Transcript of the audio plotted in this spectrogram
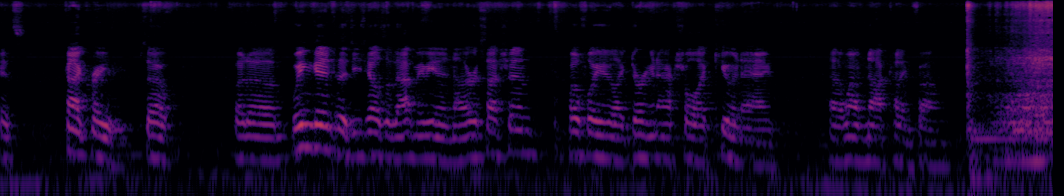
it's kind of crazy. So, but uh, we can get into the details of that maybe in another session. Hopefully, like during an actual like Q and A uh, when I'm not cutting foam.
